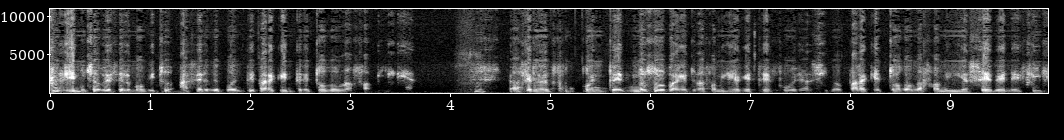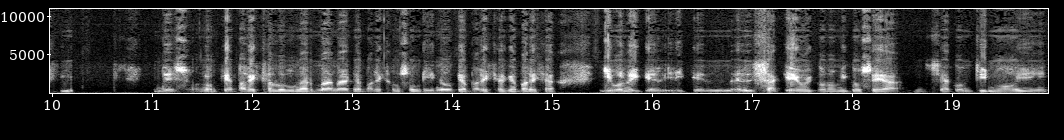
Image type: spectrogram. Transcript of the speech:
y muchas veces lo hemos visto, hacer de puente para que entre toda una familia. Hacer de puente no solo para que entre una familia que esté fuera, sino para que toda una familia se beneficie de eso, ¿no? Que aparezca luego una hermana, que aparezca un sobrino, que aparezca, que aparezca, y bueno, y que, y que el, el, saqueo económico sea, sea continuo y,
